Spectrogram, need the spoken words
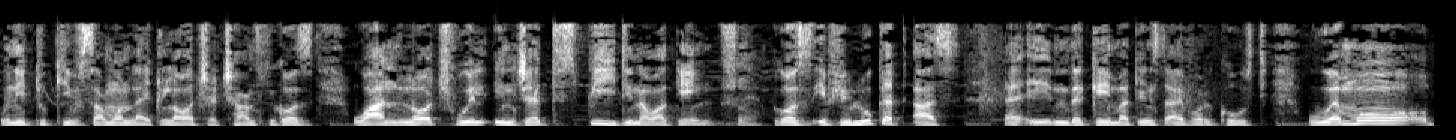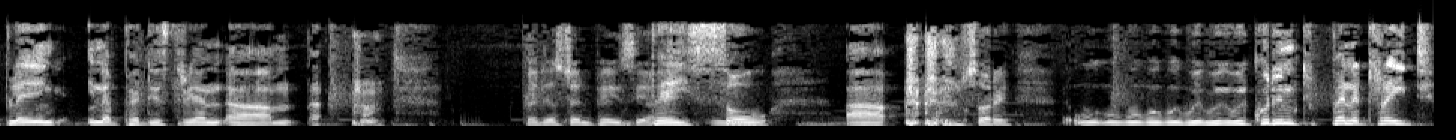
we need to give someone like Lorch a chance because one, Lorch will inject speed in our game. Sure. Because if you look at us uh, in the game against Ivory Coast, we were more playing in a pedestrian um, Pedestrian pace, yeah. pace. So, uh, sorry, we, we, we, we, couldn't penetrate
